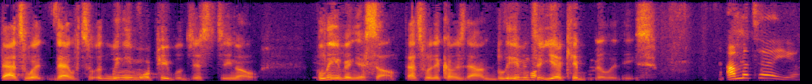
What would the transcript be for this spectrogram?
that's what that's what we need more people just, you know, believe in yourself. That's what it comes down. Believe into your capabilities. I'm gonna tell you,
